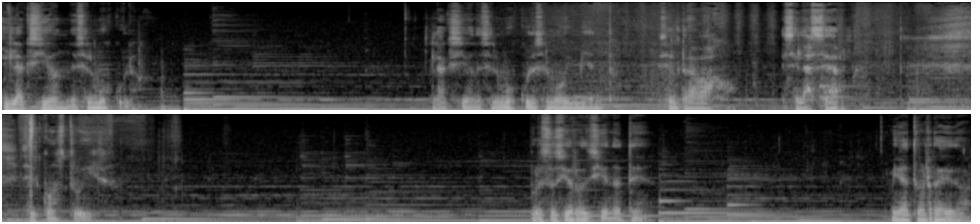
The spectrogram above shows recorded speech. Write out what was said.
Y la acción es el músculo. La acción es el músculo, es el movimiento, es el trabajo, es el hacer, es el construir. Por eso cierro diciéndote, mira a tu alrededor,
